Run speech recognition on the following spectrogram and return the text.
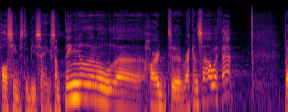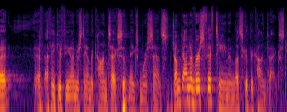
Paul seems to be saying something a little uh, hard to reconcile with that. But I think if you understand the context, it makes more sense. Jump down to verse 15 and let's get the context.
